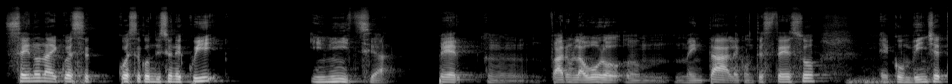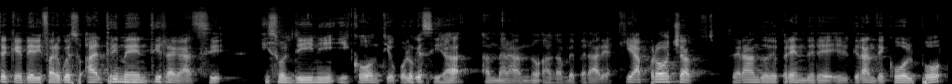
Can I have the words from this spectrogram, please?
Se non hai queste, queste condizioni qui, inizia per um, fare un lavoro um, mentale con te stesso e convincete che devi fare questo, altrimenti ragazzi i soldini, i conti o quello che sia andranno a gambe per aria. Chi approccia sperando di prendere il grande colpo,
